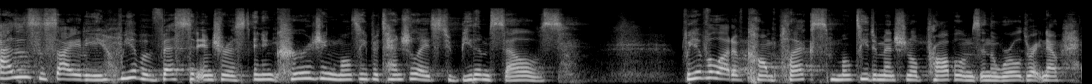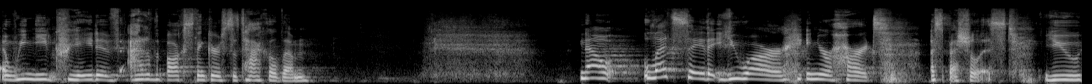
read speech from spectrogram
As a society, we have a vested interest in encouraging multi potentialites to be themselves. We have a lot of complex, multidimensional problems in the world right now, and we need creative, out of the box thinkers to tackle them. Now, let's say that you are, in your heart, a specialist. You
